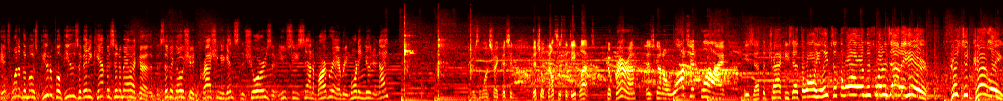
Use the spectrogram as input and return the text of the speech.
It's one of the most beautiful views of any campus in America. The Pacific Ocean crashing against the shores of UC Santa Barbara every morning, noon, and night. There's the one strike pitch, and Mitchell belts to deep left. Cabrera is going to watch it fly. He's at the track, he's at the wall, he leaps at the wall, and this one is out of here. Christian Kirtley.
